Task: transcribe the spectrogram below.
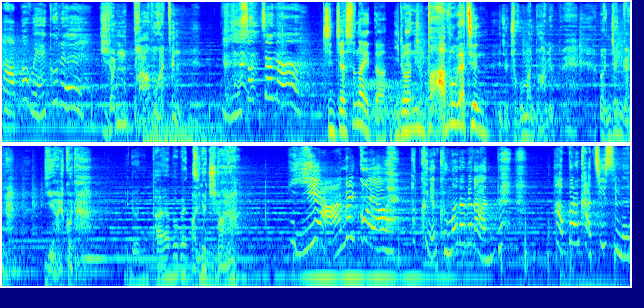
아빠 왜 그래? 이런 바보 같은 무섭잖아. 진짜 순화했다. 이런 바보 같은. 이제 조금만 더 하면 돼. 언젠간 이해할 거다. 이런 바보 같은. 알겠지 알아? 이해 안 할 거야. 그냥 그만하면 안 돼. 아빠랑 같이 있을래.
